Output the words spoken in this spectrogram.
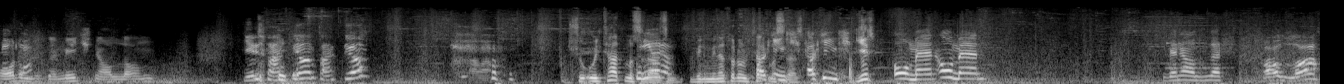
Bekle. Oğlum bu hiç ne Allah'ım. Geri tanklıyorum, tanklıyorum. Şu ulti atması Giriyorum. lazım. Benim Minotaur'un ulti atması Fucking lazım. fucking. Gir. Oh man oh man. Beni aldılar. Allah.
